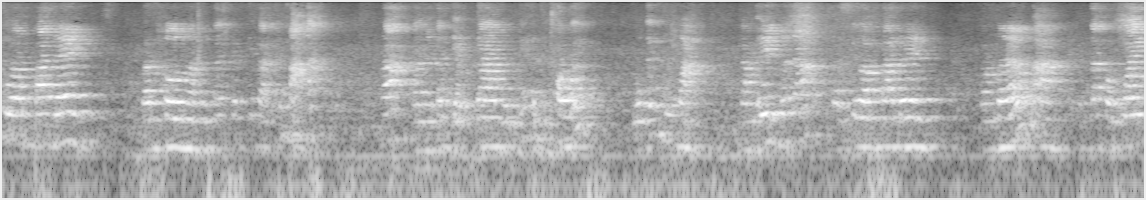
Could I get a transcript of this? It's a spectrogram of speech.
siêu âm 3D và thường là người ta chụp cái mặt cái mặt đó và người ta chụp ra một cái hình khối của cái khuôn mặt nằm yên ở đó là siêu âm 3D còn nếu mà người ta còn quay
